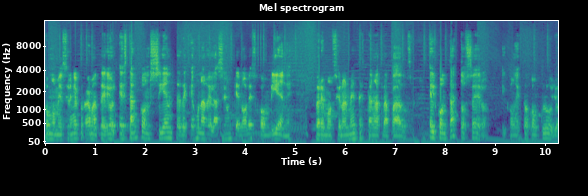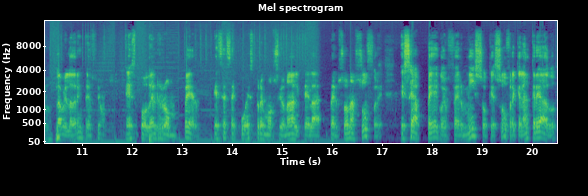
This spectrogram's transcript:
como mencioné en el programa anterior, están conscientes de que es una relación que no les conviene, pero emocionalmente están atrapados. El contacto cero, y con esto concluyo, la verdadera intención es poder romper ese secuestro emocional que la persona sufre, ese apego enfermizo que sufre, que le han creado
